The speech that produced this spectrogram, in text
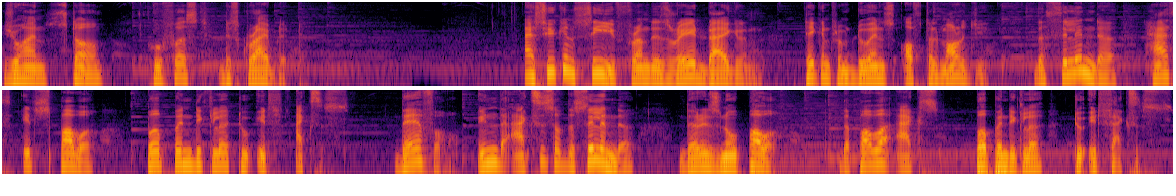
Johann Sturm who first described it. As you can see from this ray diagram taken from Duane's ophthalmology, the cylinder has its power perpendicular to its axis. Therefore, in the axis of the cylinder, there is no power. The power acts perpendicular to its axis.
